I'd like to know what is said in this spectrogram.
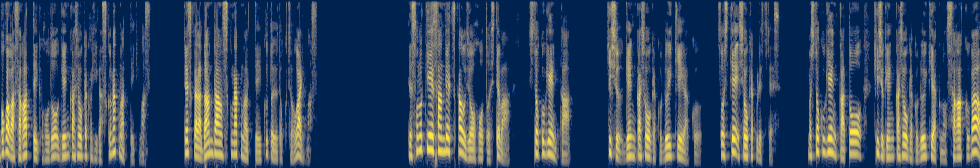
母価が下がっていくほど原価償却費が少なくなっていきます。ですから、だんだん少なくなっていくという特徴があります。で、その計算で使う情報としては、取得原価、機種原価償却累計額、そして償却率です。ま取得原価と機種原価償却累計額の差額が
